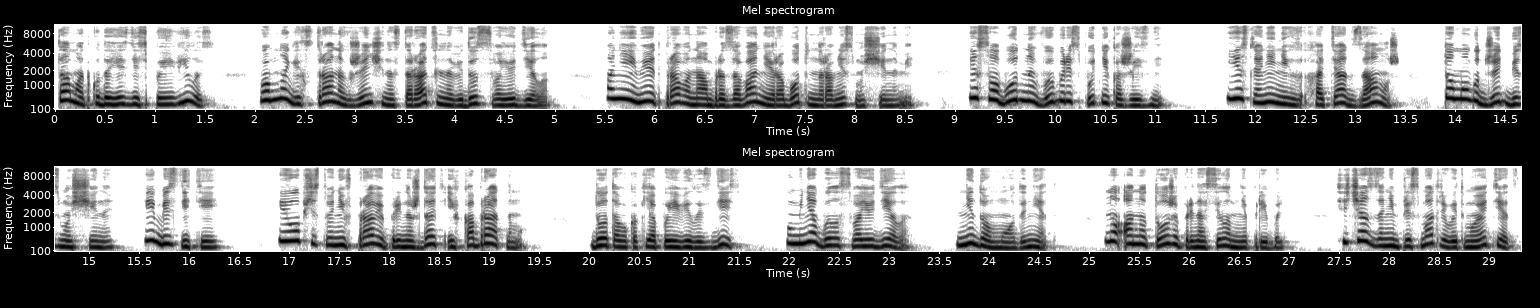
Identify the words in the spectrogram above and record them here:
Там, откуда я здесь появилась, во многих странах женщины старательно ведут свое дело. Они имеют право на образование и работу наравне с мужчинами. И свободны в выборе спутника жизни. Если они не хотят замуж, то могут жить без мужчины и без детей. И общество не вправе принуждать их к обратному. До того, как я появилась здесь, у меня было свое дело. Не дом моды, нет. Но оно тоже приносило мне прибыль. Сейчас за ним присматривает мой отец.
